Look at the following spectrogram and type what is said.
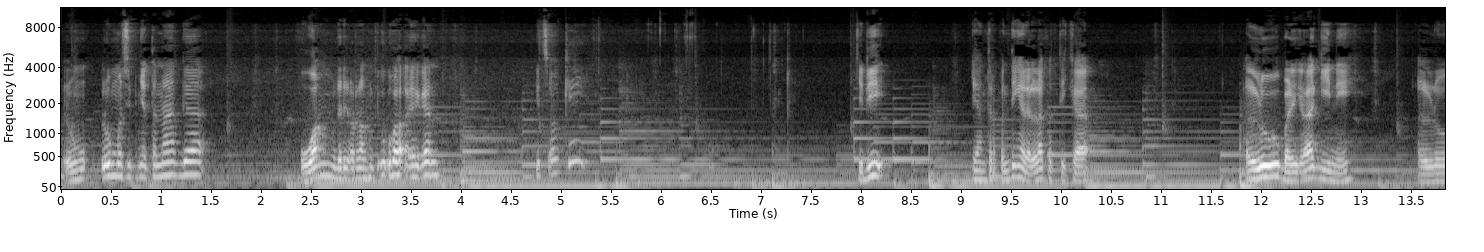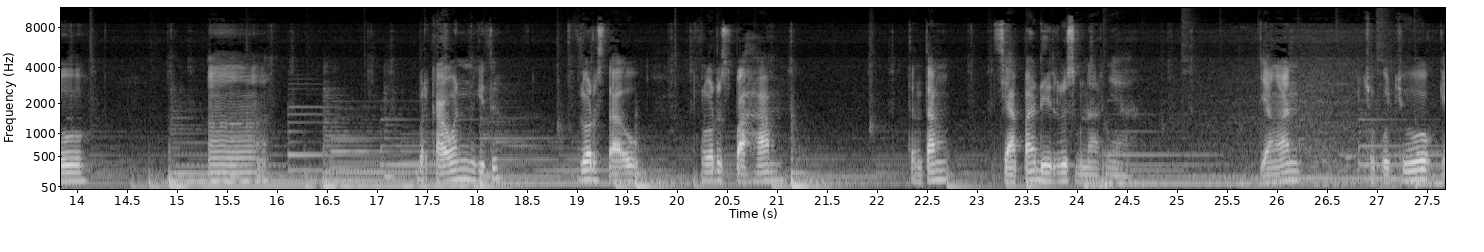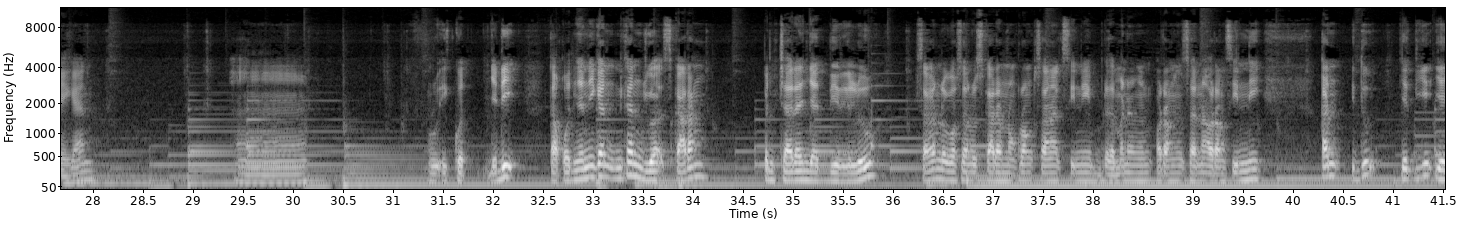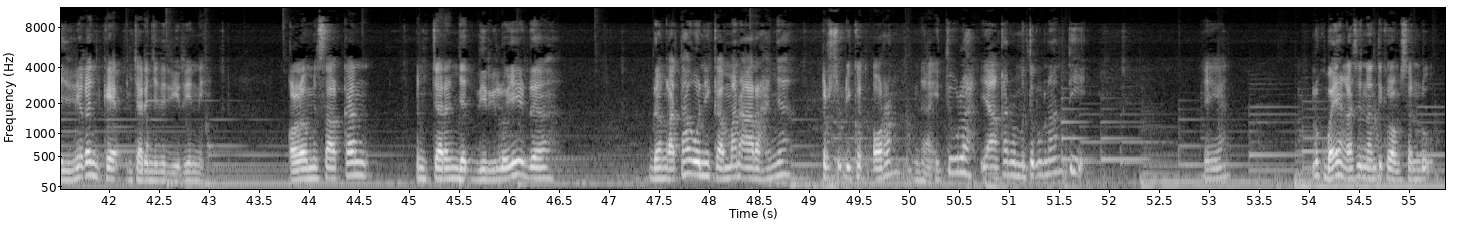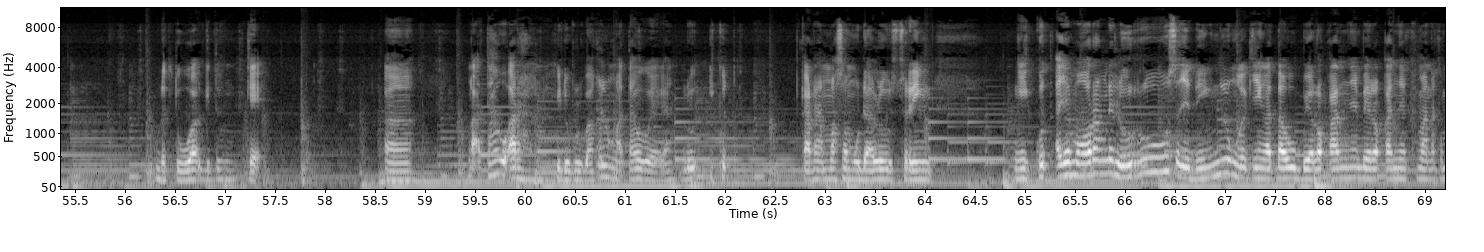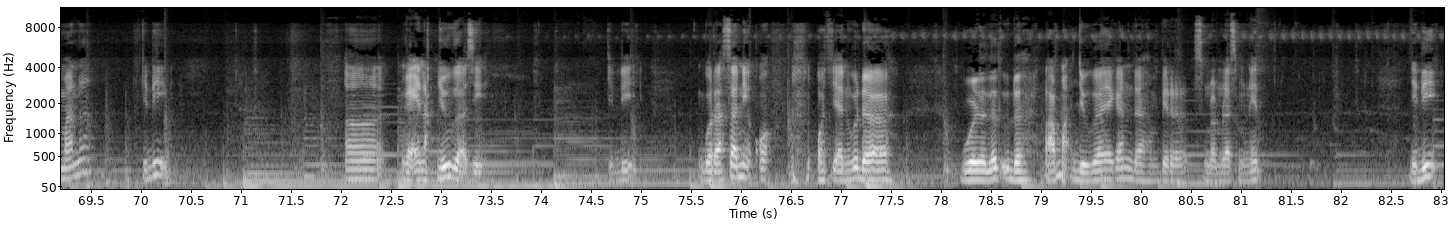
lu, lu masih punya tenaga uang dari orang tua ya kan? It's okay jadi yang terpenting adalah ketika lu balik lagi nih lu uh, berkawan begitu lu harus tahu lu harus paham tentang siapa diri lu sebenarnya. Jangan cukup-cukup ya kan? Uh, lu ikut. Jadi takutnya nih kan ini kan juga sekarang pencarian jati diri lu misalkan lu kalau lu sekarang nongkrong ke sana ke sini bersama dengan orang sana orang sini kan itu jadi jadinya kan kayak pencarian jati diri nih. Kalau misalkan pencarian jati diri lo ya udah udah nggak tahu nih ke mana arahnya terus lu ikut orang nah itulah yang akan membentuk lu nanti. Ya kan? Lu kebayang gak sih nanti kalau misalnya lu udah tua gitu kayak eh, nggak uh, tahu arah hidup lu bakal lu nggak tahu ya kan? Lu ikut karena masa muda lu sering ngikut aja sama orang deh lurus aja ding lu nggak kayak nggak tahu belokannya belokannya ke mana ke mana jadi eh, nggak uh, enak juga sih. Jadi gue rasa nih ocehan gue udah gue lihat udah lama juga ya kan udah hampir 19 menit. Jadi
